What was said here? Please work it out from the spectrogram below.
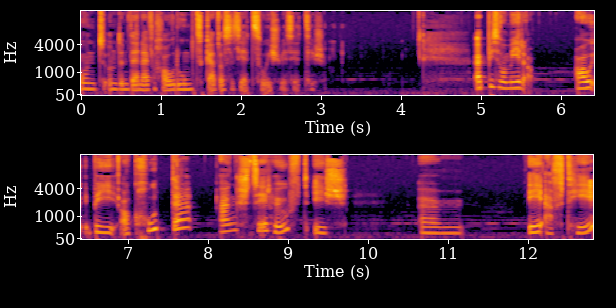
und, und ihm dann einfach auch Raum zu geben, dass es jetzt so ist, wie es jetzt ist. Etwas, was mir auch bei akuten Ängsten sehr hilft, ist ähm, EFT.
